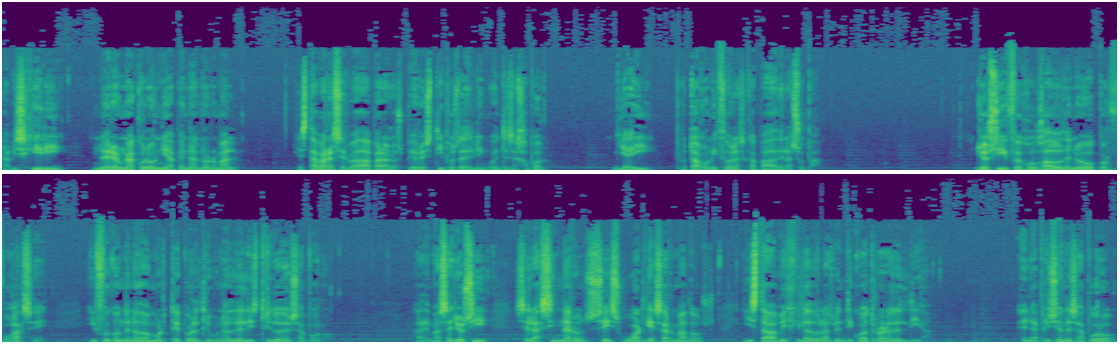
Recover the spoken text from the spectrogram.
Abishiri no era una colonia penal normal, estaba reservada para los peores tipos de delincuentes de Japón, y ahí protagonizó la escapada de la sopa. Yoshi fue juzgado de nuevo por fugarse y fue condenado a muerte por el Tribunal del Distrito de Sapporo. Además a Yoshi se le asignaron seis guardias armados y estaba vigilado las 24 horas del día. En la prisión de Sapporo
